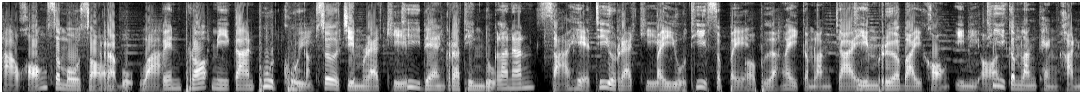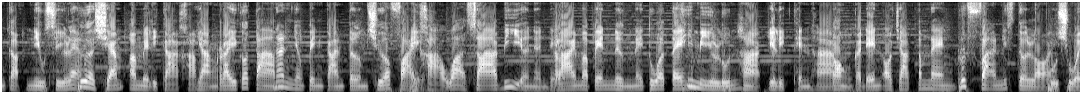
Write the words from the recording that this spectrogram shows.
ข่าวของสโมสรระบุว่าเป็นเพราะมีการพูดคุยกับเซอร์จิมแรดคีฟที่แดนกระทิงดุกระนั้นสาเหตุที่แรดคีฟไปอยู่ที่สเปนก็เพื่อให้กำลังใจทีมเรือใบของอินิออสที่กำลังแข่งขันกับนิวซีแลนด์เพื่อแชมป์อเมริกาครับ อย่างไรก็ตามนั่นยังเป็นการเติมเชื้อไฟให้ข่าวว่าซาบี้เอเนนเดกลายมาเป็นหนึ่งในตัวเต็งที่มีลุ้นหากอิลิกเทนฮาต้องกระเด็นออกจากตำแหน่งรุดฟานนิสเตอร์ลอยผู้ช่วย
